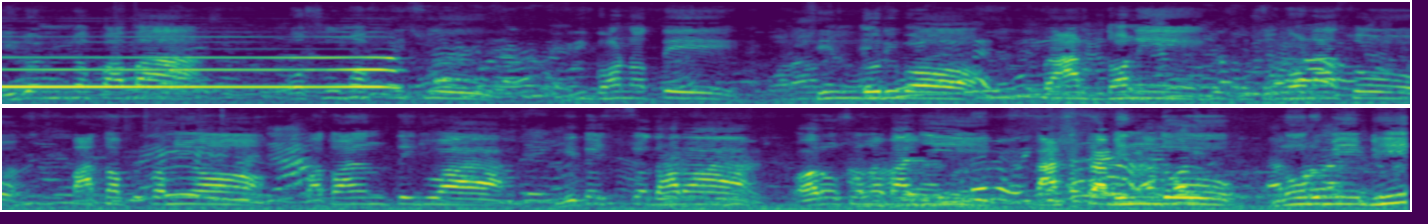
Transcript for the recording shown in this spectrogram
হিরণ্য পাবা পশুম পিছু গৃভনতে সিন্ধুরিব, প্রার্ধনে শুভনাশো পাতপ্রমেয়, পতয়ন্তি জুয়া গীতস্য ধারা অরসনবাজি, কাষ্টাবিন্দু নুর্মি ভি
